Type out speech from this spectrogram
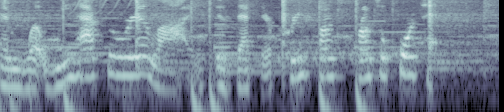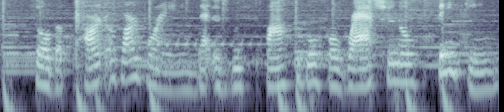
And what we have to realize is that their prefrontal cortex, so the part of our brain that is responsible for rational thinking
